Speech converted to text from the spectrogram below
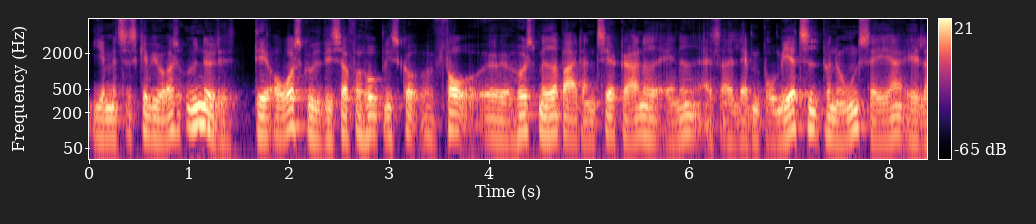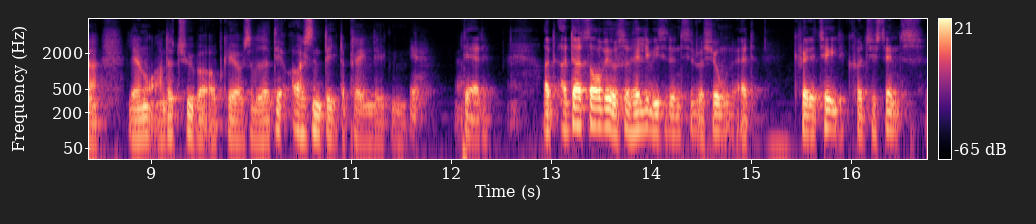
jamen så skal vi jo også udnytte det overskud, vi så forhåbentlig får øh, hos medarbejderne til at gøre noget andet. Altså lade dem bruge mere tid på nogle sager, eller lave nogle andre typer opgaver osv. Det er også en del af planlægningen. Ja, det er det. Og, og der står vi jo så heldigvis i den situation, at kvalitet, konsistens,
